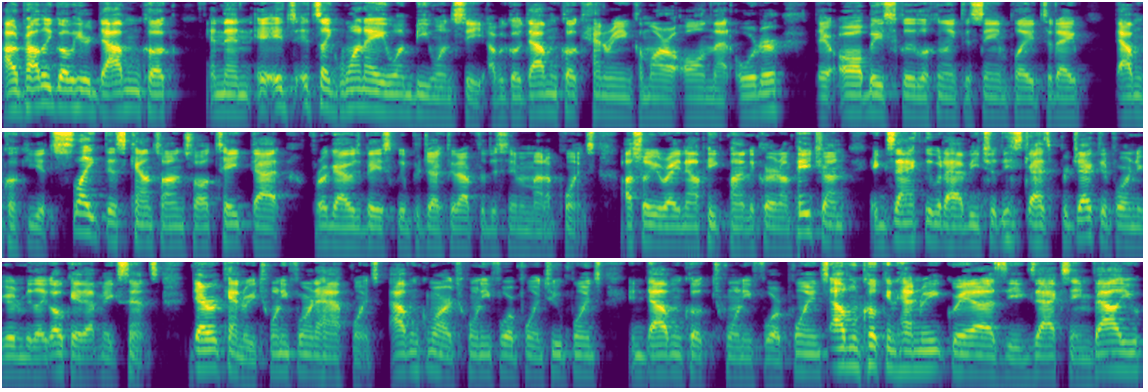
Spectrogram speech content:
I would probably go here Dalvin Cook, and then it's it's like 1A, 1B, 1C. I would go Dalvin Cook, Henry, and Kamara all in that order. They're all basically looking like the same play today. Dalvin Cook, you get slight discounts on, so I'll take that for a guy who's basically projected out for the same amount of points. I'll show you right now, peek behind the curtain on Patreon, exactly what I have each of these guys projected for, and you're going to be like, okay, that makes sense. Derrick Henry, 24 and a half points. Alvin Kamara, 24.2 points, and Dalvin Cook, 24 points. Alvin Cook and Henry grade out as the exact same value.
